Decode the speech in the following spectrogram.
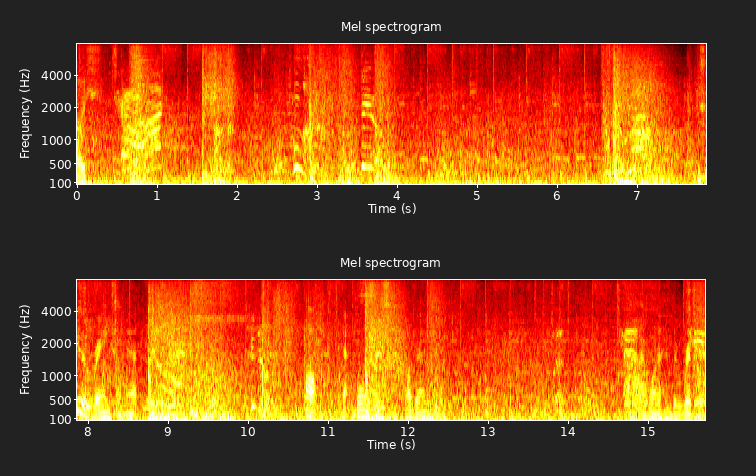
Oish. See the range on that? Oh, that launches. Oh, bad. Ah, wanted him to rip it.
